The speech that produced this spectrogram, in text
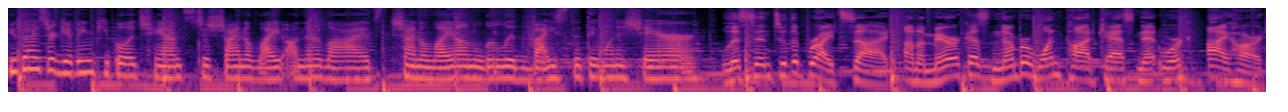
You guys are giving people a chance to shine a light on their lives, shine a light on a little advice that they want to share. Listen to The Bright Side on America's number one podcast network, iHeart.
